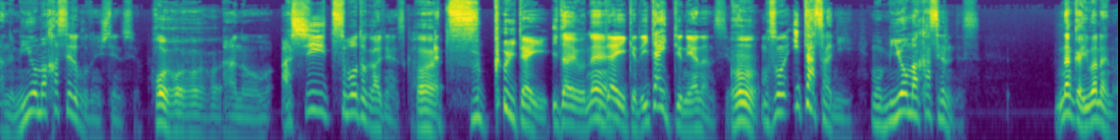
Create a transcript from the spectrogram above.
あの身を任せることにしてるんですよ。はいはいはいはい。あの足つぼとかあるじゃないですか、はい。すっごい痛い。痛いよね。痛いけど痛いっていうの嫌なんですよ、うん。もうその痛さにもう身を任せるんです。なんか言わないの？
